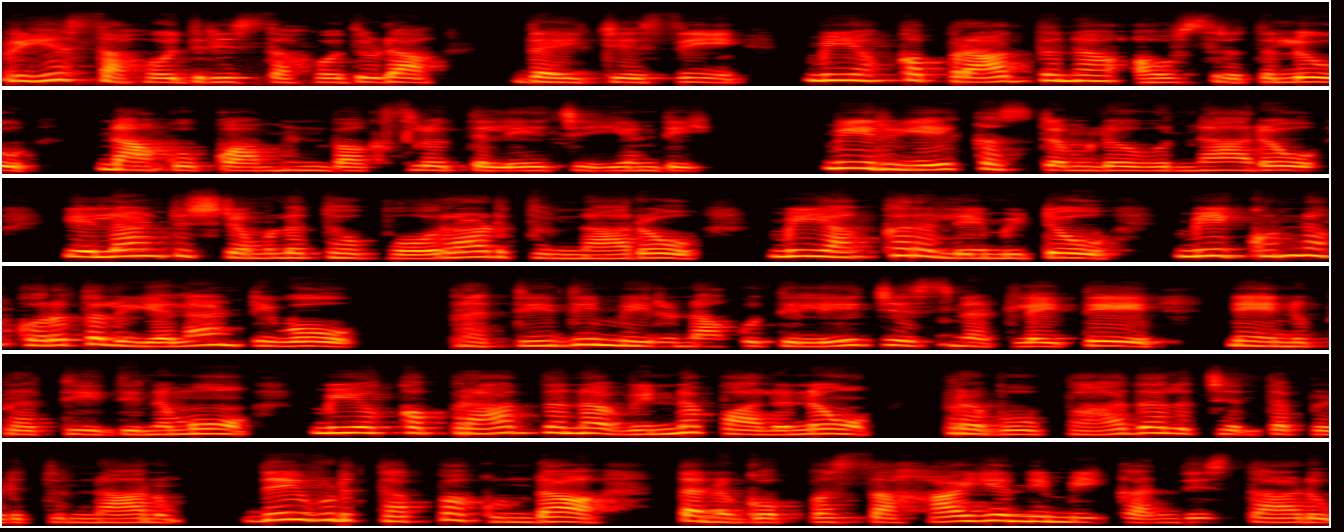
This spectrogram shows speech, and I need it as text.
ప్రియ సహోదరి సహోదరుడా దయచేసి మీ యొక్క ప్రార్థన అవసరతలు నాకు కామెంట్ బాక్స్లో తెలియజేయండి. మీరు ఏ కష్టంలో ఉన్నారో ఎలాంటి శ్రమలతో పోరాడుతున్నారో మీ అక్కరలేమిటో మీకున్న కొరతలు ఎలాంటివో ప్రతిదీ మీరు నాకు తెలియజేసినట్లయితే నేను ప్రతిదినము మీ యొక్క ప్రార్థన విన్నపాలను ప్రభు పాదాల చెంత పెడుతున్నాను. దేవుడు తప్పకుండా తన గొప్ప సహాయాన్ని మీకు అందిస్తాడు.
